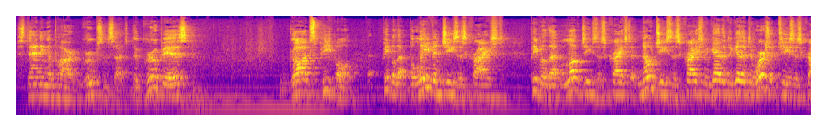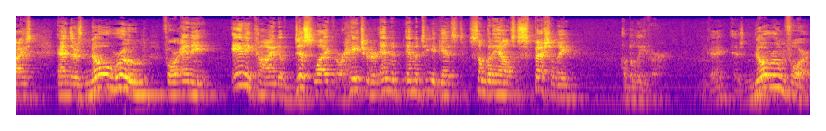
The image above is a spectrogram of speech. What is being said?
standing apart, groups and such. The group is God's people, people that believe in Jesus Christ, people that love Jesus Christ, that know Jesus Christ. We gather together to worship Jesus Christ, and there's no room for any any kind of dislike or hatred or enmity against somebody else, especially a believer. Okay? There's no room for it.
